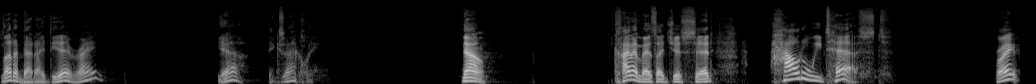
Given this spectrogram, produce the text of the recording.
Not a bad idea, right? Yeah, exactly. Now, kind of as I just said, how do we test? Right?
